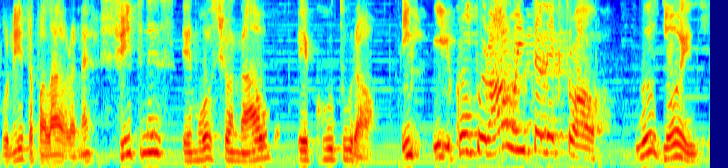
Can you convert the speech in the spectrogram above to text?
Bonita palavra, né? Fitness emocional e cultural. E, e cultural ou intelectual? Os dois.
